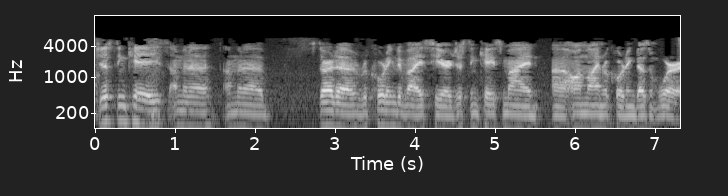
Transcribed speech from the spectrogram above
just in case I'm gonna I'm gonna start a recording device here, just in case my uh, online recording doesn't work.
